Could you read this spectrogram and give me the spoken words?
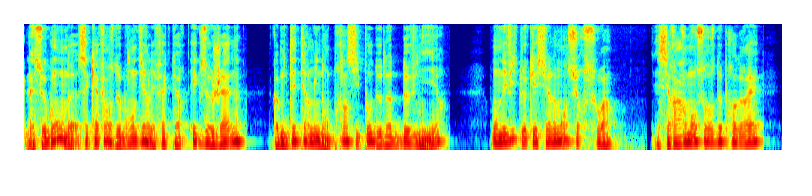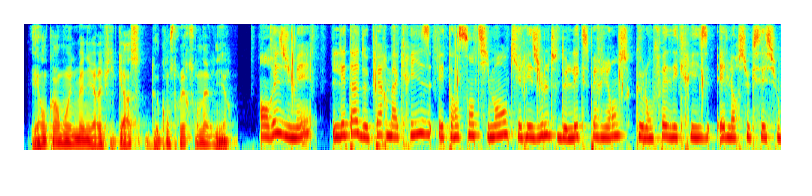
La seconde, c'est qu'à force de brandir les facteurs exogènes comme déterminants principaux de notre devenir, on évite le questionnement sur soi, et c'est rarement source de progrès, et encore moins une manière efficace de construire son avenir. En résumé, l'état de permacrise est un sentiment qui résulte de l'expérience que l'on fait des crises et de leur succession.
